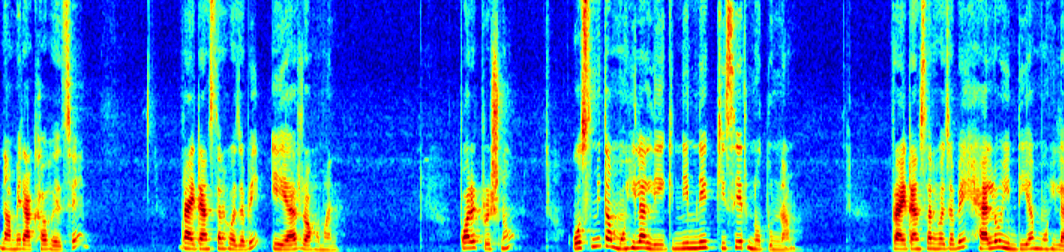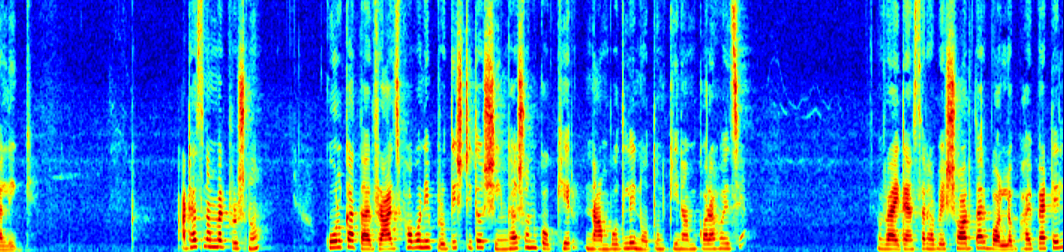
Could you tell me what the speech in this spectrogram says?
নামে রাখা হয়েছে? রাইট অ্যান্সার হয়ে যাবে এ আর রহমান। পরের প্রশ্ন, অস্মিতা মহিলা লীগ নিম্নে কিসের নতুন নাম? রাইট অ্যান্সার হয়ে যাবে হ্যালো ইন্ডিয়া মহিলা লীগ। আঠাশ নম্বর প্রশ্ন, কলকাতার রাজভবনে প্রতিষ্ঠিত সিংহাসন কক্ষের নাম বদলে নতুন কী নাম করা হয়েছে? রাইট অ্যান্সার হবে সর্দার বল্লভভাই প্যাটেল,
